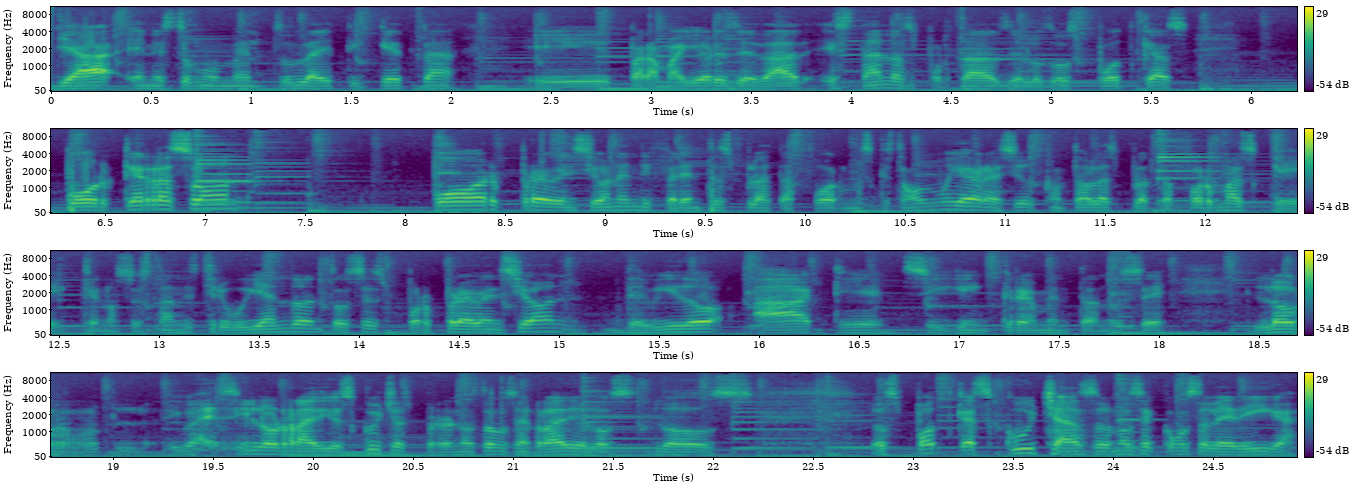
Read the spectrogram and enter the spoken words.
ya en estos momentos la etiqueta eh, para mayores de edad está en las portadas de los dos podcasts. ¿Por qué razón? Por prevención en diferentes plataformas, que estamos muy agradecidos con todas las plataformas que, que, nos están distribuyendo, entonces por prevención debido a que sigue incrementándose los, iba a decir los radio escuchas, pero no estamos en radio, los, los, los podcast escuchas o no sé cómo se le diga.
